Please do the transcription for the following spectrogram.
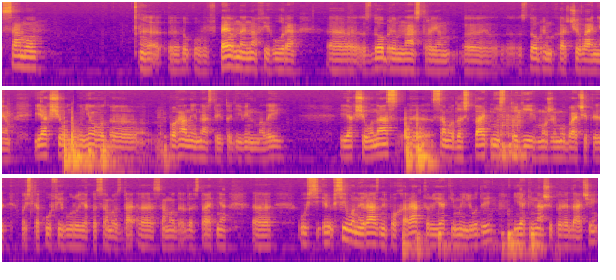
само е, впевнена фігура з добрим настроєм, е, з добрим харчуванням. Якщо у нього е, поганий настрій, тоді він малий. Якщо у нас е, самодостатність, тоді можемо бачити ось таку фігуру, як е, самодостатня. Е, всі вони різні по характеру, як і ми люди, як і наші передачі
